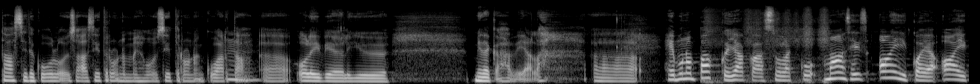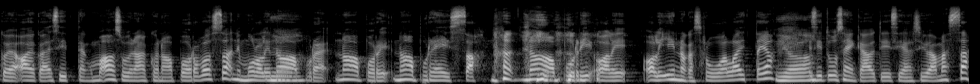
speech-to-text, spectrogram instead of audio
taas sitä kuuluisaa sitruunanmehua, sitruunankuorta, mm. uh, oliiviöljyä, mitäköhän vielä. Uh, Hei, mun on pakko jakaa sulle, kun mä oon siis aikoja, aikoja, aikoja sitten, kun mä asuin aikoinaan Porvossa, niin mulla oli Joo. naapure, naapuri, naapureissa, naapuri oli, oli innokas ruoanlaittaja Joo. ja sitten usein käytiin siellä syömässä.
